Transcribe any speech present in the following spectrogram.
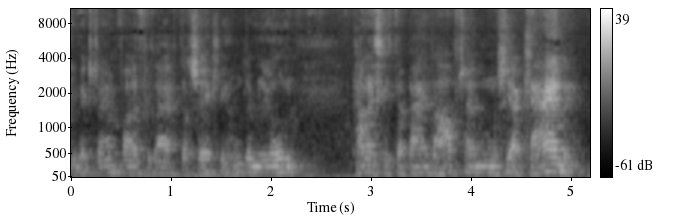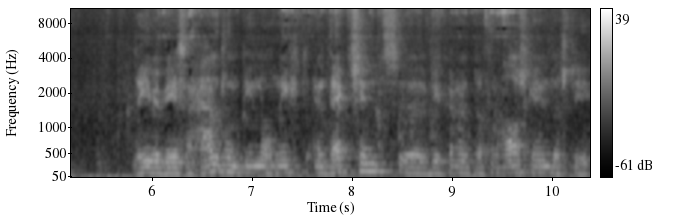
im Extremfall vielleicht tatsächlich 100 Millionen kann es sich dabei in der Hauptsache um sehr kleine Lebewesen handeln, die noch nicht entdeckt sind. Äh, wir können davon ausgehen, dass die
